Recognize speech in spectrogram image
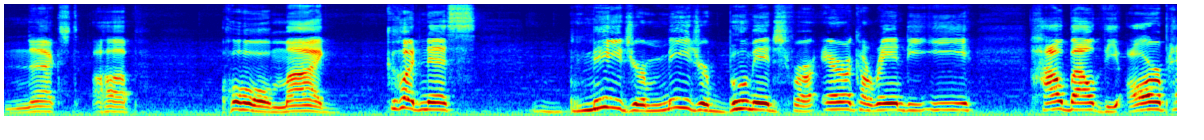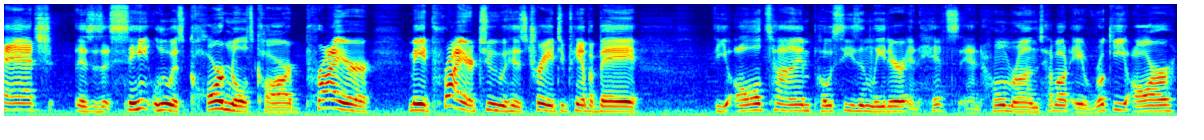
Next up, oh my goodness, major major boomage for Erica Randy E how about the R patch? This is a St. Louis Cardinals card prior made prior to his trade to Tampa Bay. The all-time postseason leader in hits and home runs. How about a rookie R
